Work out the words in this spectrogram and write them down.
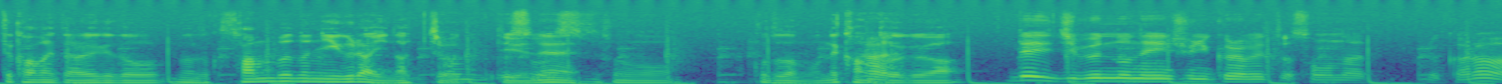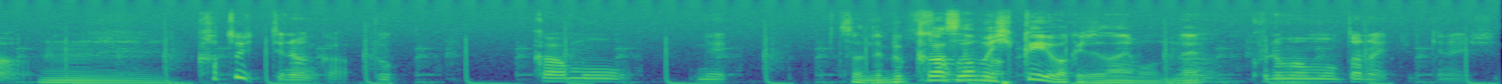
て考えたらあれだけどなんか3分の2ぐらいになっちゃうっていうねそうそのことだもんね感覚が、で自分の年収に比べるとそうなるからうん。かといってなんか物価もねそうね物価がその分低いわけじゃないもんね、うん車も持たないといけないし。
